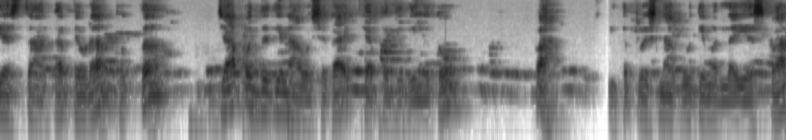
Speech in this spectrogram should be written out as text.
यशचा आकार तेवढा फक्त ज्या पद्धतीनं आवश्यक आहे त्या पद्धतीने तो पहा. इथं प्रश्नाकृतीमधला यश पहा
